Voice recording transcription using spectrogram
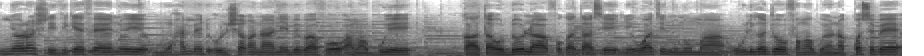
ɲɔrɔn sitigɛ fɛ n'o ye muhamɛd olusaka na ne bɛ b'a fɔ a ma bu ye k'a ta o don la fɔɔ ka taa se nin waati ninnu ma wulikajɔw fanga bonyana kosɛbɛ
